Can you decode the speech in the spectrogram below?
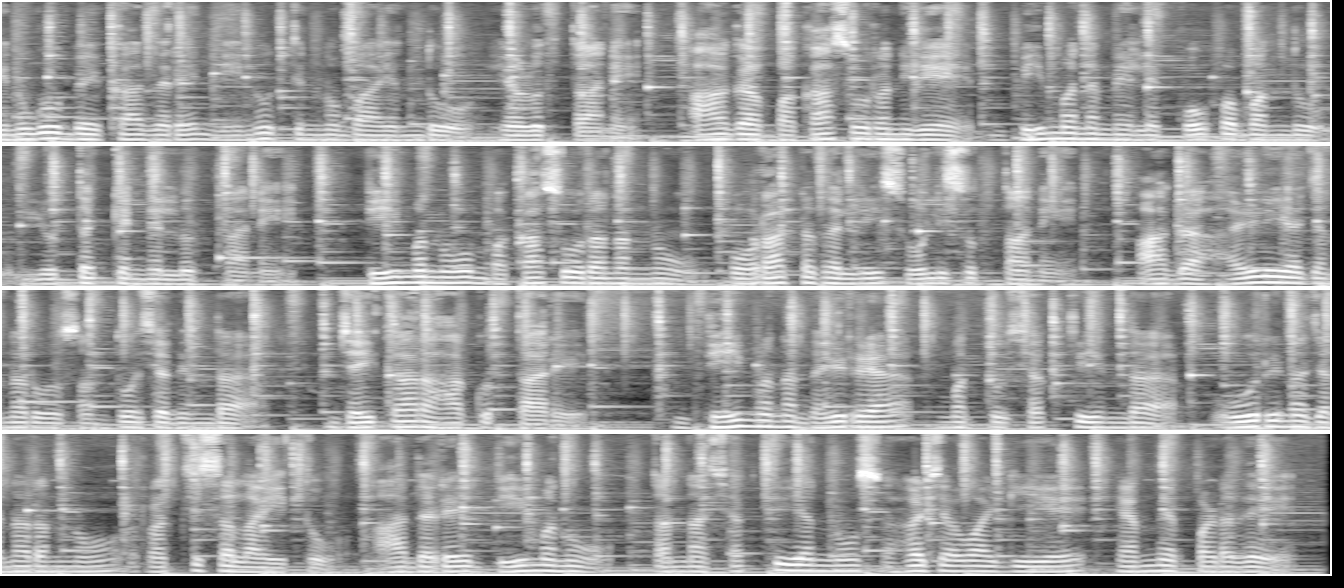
ನಿನಗೂ ಬೇಕಾದರೆ ನೀನು ತಿನ್ನು ಬಾ ಎಂದು ಹೇಳುತ್ತಾನೆ. ಆಗ ಬಕಾಸುರನಿಗೆ ಭೀಮನ ಮೇಲೆ ಕೋಪ ಬಂದು ಯುದ್ಧಕ್ಕೆ ನಿಲ್ಲುತ್ತಾನೆ. ಭೀಮನು ಬಕಾಸುರನನ್ನು ಹೋರಾಟದಲ್ಲಿ ಸೋಲಿಸುತ್ತಾನೆ. ಆಗ ಹಳ್ಳಿಯ ಜನರು ಸಂತೋಷದಿಂದ ಜೈಕಾರ ಹಾಕುತ್ತಾರೆ. ಭೀಮನ ಧೈರ್ಯ ಮತ್ತು ಶಕ್ತಿಯಿಂದ ಊರಿನ ಜನರನ್ನು ರಕ್ಷಿಸಲಾಯಿತು. ಆದರೆ ಭೀಮನು ತನ್ನ ಶಕ್ತಿಯನ್ನು ಸಹಜವಾಗಿಯೇ ಹೆಮ್ಮೆ ಪಡದೆ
